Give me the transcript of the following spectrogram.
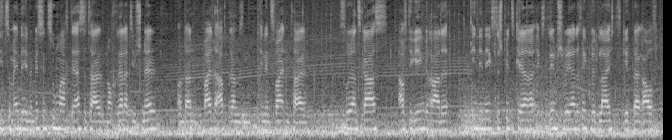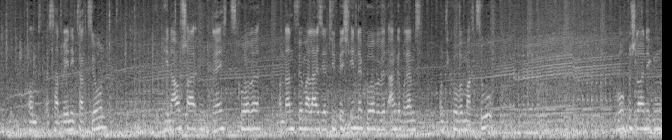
die zum Ende hin ein bisschen zumacht, der erste Teil noch relativ schnell und dann weiter abbremsen in den zweiten Teil. Früh ans Gas, auf die Gegengerade, in die nächste Spitzkehre, extrem schwer, das Heck wird leicht, es geht bergauf und es hat wenig Traktion. Hinaufschalten, rechts, Kurve und dann für Malaysia typisch, in der Kurve wird angebremst und die Kurve macht zu. Hochbeschleunigen,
